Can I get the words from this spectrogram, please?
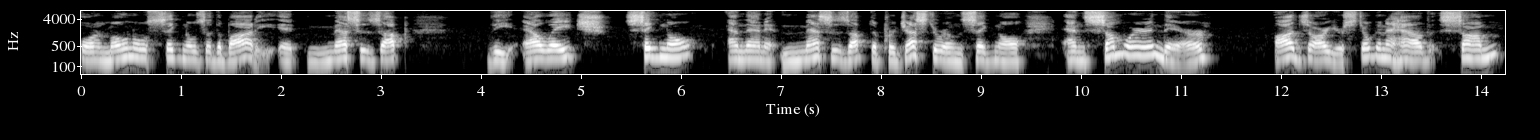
hormonal signals of the body. It messes up the lh signal and then it messes up the progesterone signal and somewhere in there odds are you're still going to have some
